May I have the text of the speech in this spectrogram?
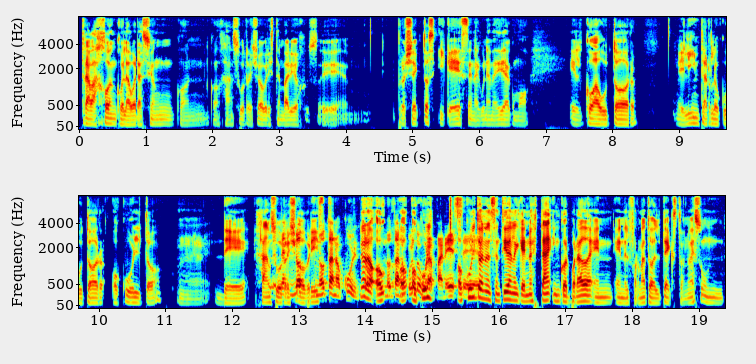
trabajó en colaboración con, con Hans Ulrich Obrist en varios eh, proyectos y que es en alguna medida como el coautor el interlocutor oculto eh, de Hans Ulrich Obrist. No tan oculto. No, tan oculto, aparece... oculto en el sentido en el que no está incorporado en, el formato del texto. No es un,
